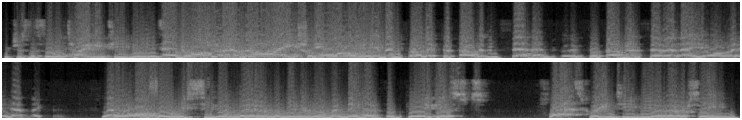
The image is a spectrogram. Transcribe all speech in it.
which is this little tiny TV. It's And also, I was like, oh, even for like 2007, because in 2007 I already had like a flat. So also, we see them later in the living room, and they have the biggest flat screen TV I've ever seen.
